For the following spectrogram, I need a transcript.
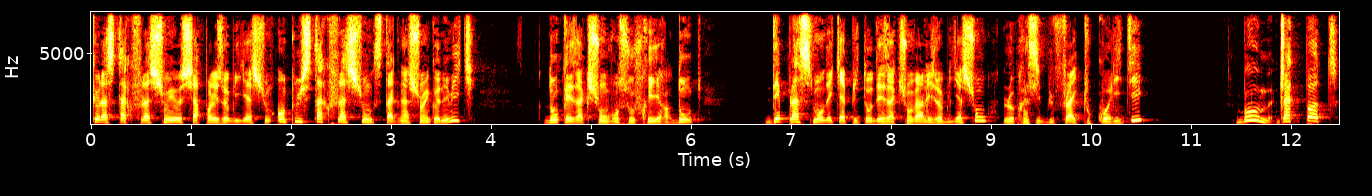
que la stagflation est haussière pour les obligations. En plus, stagflation, stagnation économique. Donc les actions vont souffrir. Donc, déplacement des capitaux des actions vers les obligations, le principe du flight to quality. Boom, jackpot,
